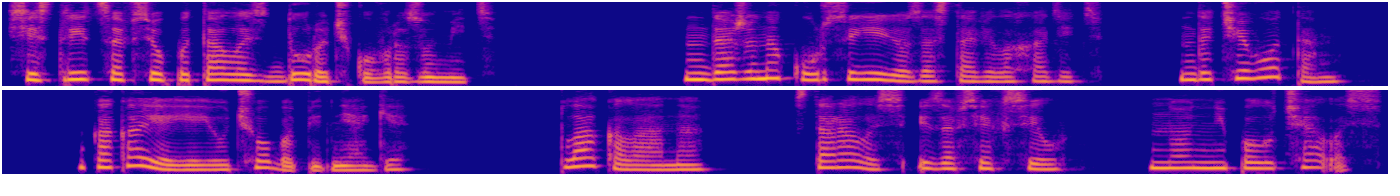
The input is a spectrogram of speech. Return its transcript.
Сестрица все пыталась дурочку вразумить. Даже на курсы ее заставила ходить. Да чего там? Какая ей учеба, бедняги? Плакала она, старалась изо всех сил, но не получалось.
